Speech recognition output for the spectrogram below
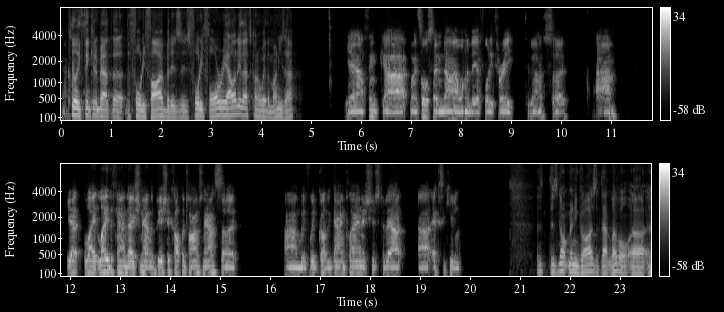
Yeah. clearly thinking about the the 45, but is is 44 reality? That's kind of where the money's at. Yeah, I think uh, when it's all said and done, I want to be a 43, to be honest. So, um, yeah, laid, laid the foundation out with Bish a couple of times now. So, um, we've, we've got the game plan. It's just about uh, executing. There's, not many guys at that level, uh,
